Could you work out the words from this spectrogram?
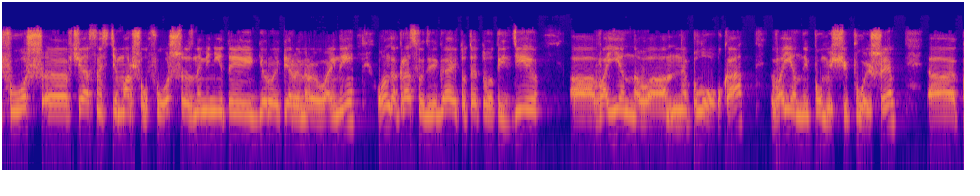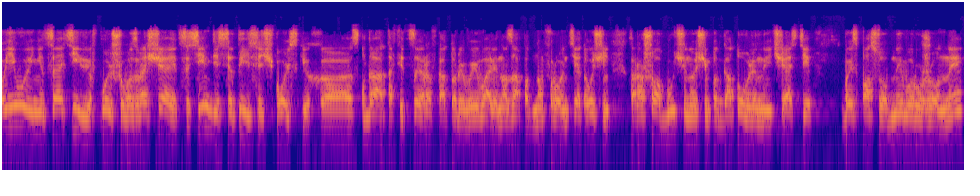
Фош, э, в частности, маршал Фош, знаменитый герой Первой мировой войны, он как раз выдвигает вот эту вот идею военного блока, военной помощи Польше. А, по его инициативе в Польшу возвращается 70 тысяч польских а, солдат, офицеров, которые воевали на Западном фронте. Это очень хорошо обученные, очень подготовленные части боеспособные, вооруженные.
